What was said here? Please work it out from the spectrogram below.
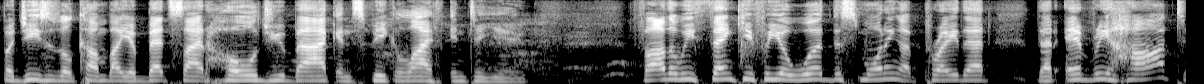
but Jesus will come by your bedside, hold you back, and speak life into you. Father, we thank you for your word this morning. I pray that, that every heart,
